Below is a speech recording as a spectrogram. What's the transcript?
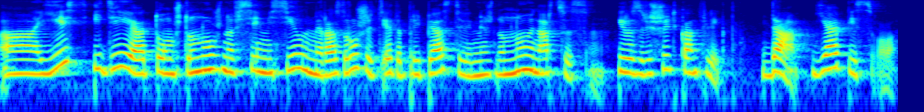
А, есть идея о том, что нужно всеми силами разрушить это препятствие между мной и нарциссом и разрешить конфликт. Да, я описывала,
